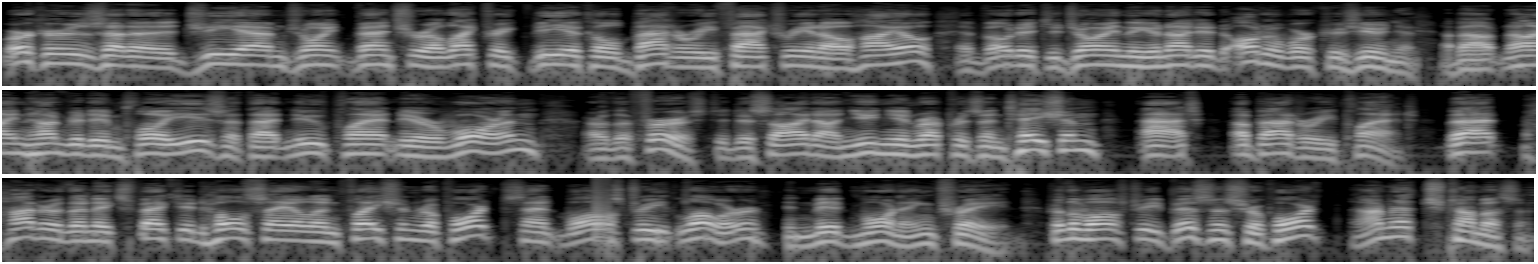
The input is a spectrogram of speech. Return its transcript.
Workers at a GM joint venture electric electric vehicle battery factory in Ohio have voted to join the United Auto Workers Union. About 900 employees at that new plant near Warren are the first to decide on union representation at a battery plant. That hotter than expected wholesale inflation report sent Wall Street lower in mid morning trade. For the Wall Street Business Report, I'm Rich Thomason.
